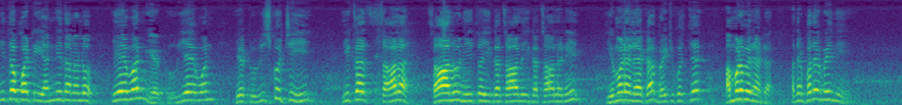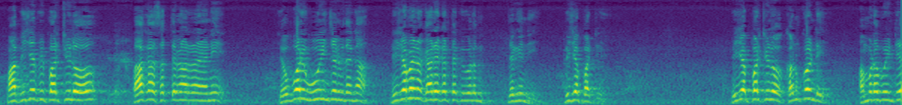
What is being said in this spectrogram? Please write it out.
నీతో పాటు అన్ని దానిలో A one A two A one A two విసుకొచ్చి ఇక చాలా చాలు నీతో ఇక చాలు ఇక చాలు అని ఇమడలేక బయటకు వస్తే అమ్మడమైనట అతని పదవి పోయింది. మా బీజేపీ పార్టీలో బాగా సత్యనారాయణ అని ఎవ్వరు ఊహించని విధంగా నిజమైన కార్యకర్తకు ఇవ్వడం జరిగింది బీజేపీ పార్టీ. బీజేపీ పార్టీలో కనుక్కోండి అమ్మడబోయింటే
